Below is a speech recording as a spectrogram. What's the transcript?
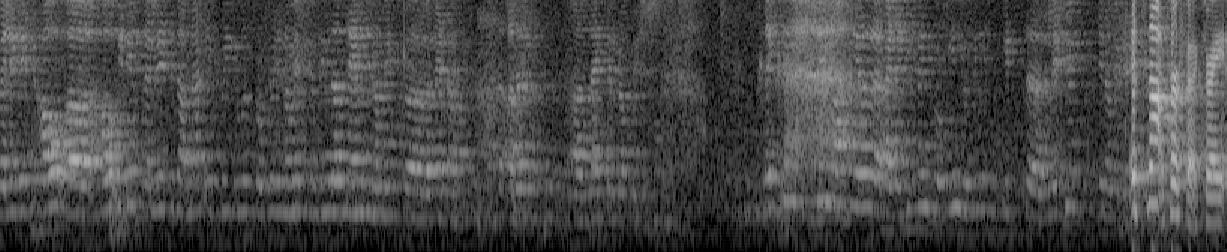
validate how uh, how it is validated or not if we use proteogenomics using the same genomic uh, data of the other uh, like zebrafish. Like still, still now we are uh, identifying protein using its uh, relative genomic data. It's not perfect, right?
